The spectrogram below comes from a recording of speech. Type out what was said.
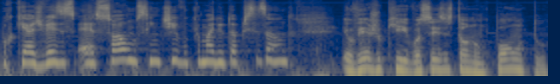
Porque às vezes é só um incentivo que o marido está precisando. Eu vejo que vocês estão num ponto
